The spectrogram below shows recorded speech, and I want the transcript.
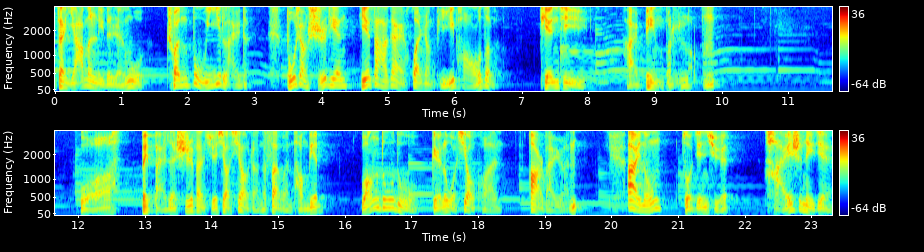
在衙门里的人物穿布衣来的，不上十天也大概换上皮袍子了。天气还并不冷，我。被摆在师范学校校长的饭碗旁边，王都督给了我校款二百元。爱农做监学，还是那件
